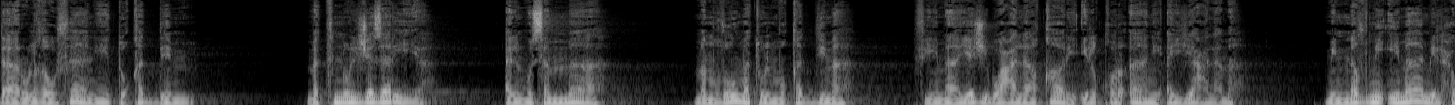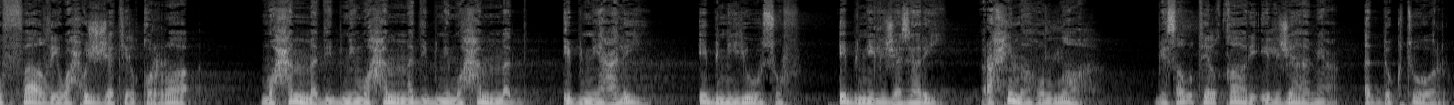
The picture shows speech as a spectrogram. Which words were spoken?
دار الغوثاني تقدم متن الجزرية المسماة منظومة المقدمة فيما يجب على قارئ القرآن أن يعلمه من نظم إمام الحفاظ وحجة القراء محمد بن محمد بن محمد ابن علي ابن يوسف ابن الجزري رحمه الله بصوت القارئ الجامع الدكتور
